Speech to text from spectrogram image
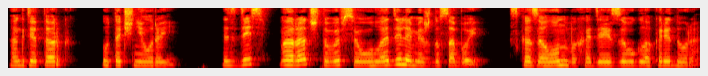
«А где Тарк?» – уточнил Рэй. «Здесь. Рад, что вы все уладили между собой», – сказал он, выходя из-за угла коридора.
